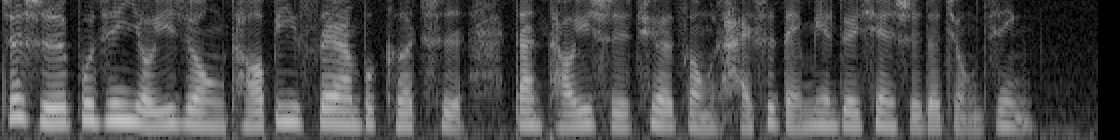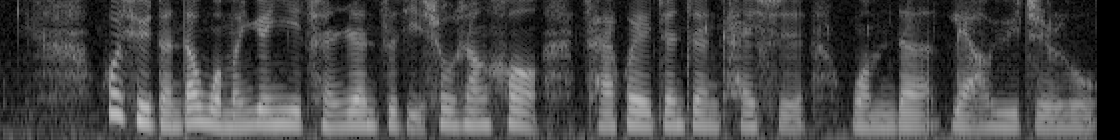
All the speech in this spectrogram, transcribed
这时不禁有一种逃避虽然不可耻，但逃逸时却总还是得面对现实的窘境。或许等到我们愿意承认自己受伤后，才会真正开始我们的疗愈之路。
